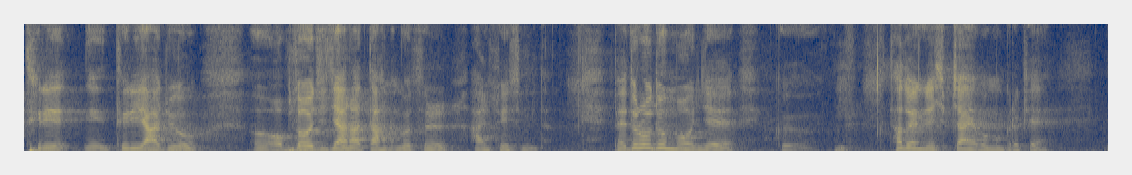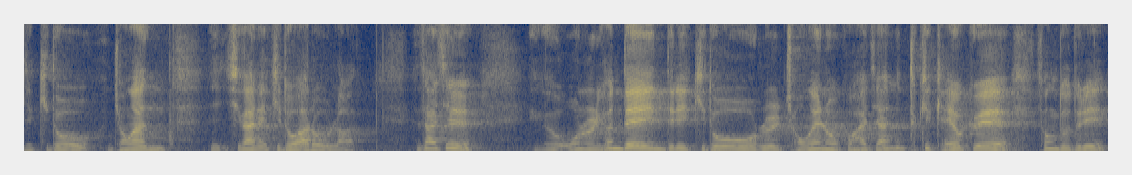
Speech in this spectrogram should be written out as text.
틀이, 틀이 아주 어, 없어지지 않았다 하는 것을 알 수 있습니다. 베드로도 뭐 이제 그 사도행전 10장에 보면 그렇게 이제 기도 정한 시간에 기도하러 올라갔. 사실 그 오늘 현대인들이 기도를 정해놓고 하지 않는 특히 개혁교회 성도들이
